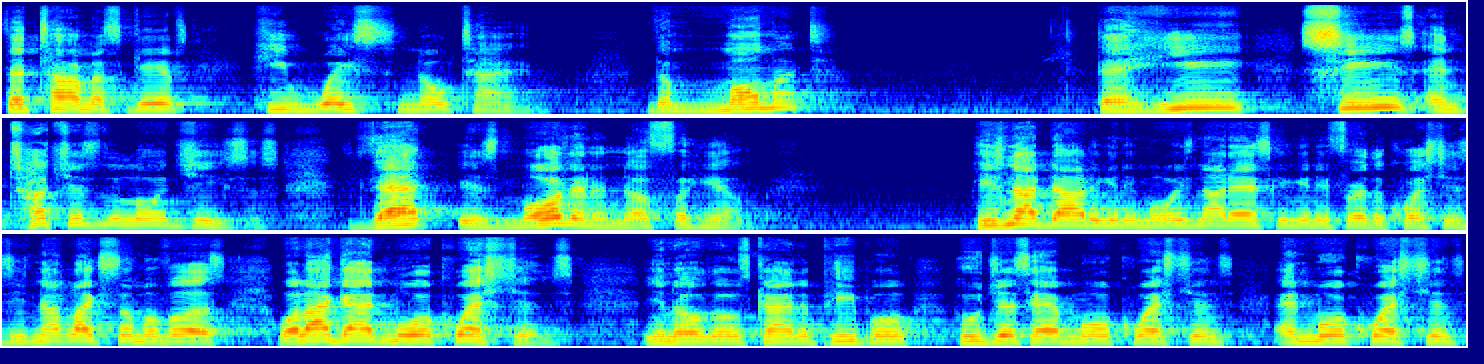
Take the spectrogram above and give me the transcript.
that Thomas gives, he wastes no time. The moment that he sees and touches the Lord Jesus, that is more than enough for him. He's not doubting anymore. He's not asking any further questions. He's not like some of us. Well, I got more questions. You know, those kind of people who just have more questions and more questions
